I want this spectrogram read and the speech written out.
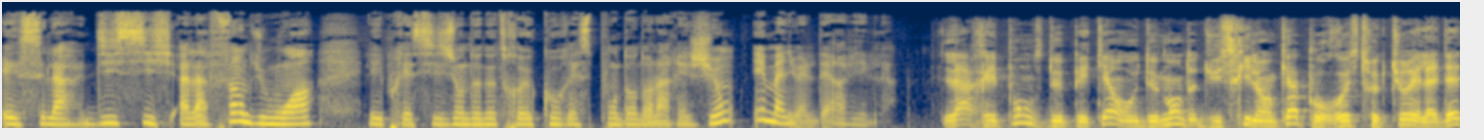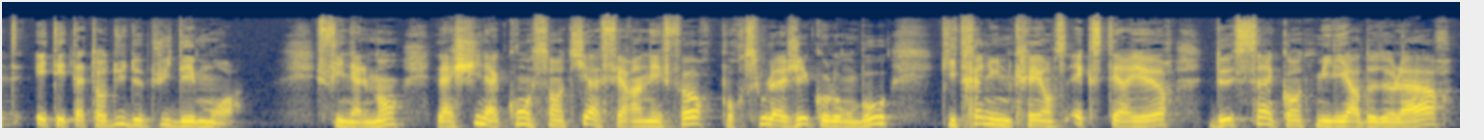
et cela d'ici à la fin du mois. Les précisions de notre correspondant dans la région, Emmanuel Derville. La réponse de Pékin aux demandes du Sri Lanka pour restructurer la dette était attendue depuis des mois. Finalement, la Chine a consenti à faire un effort pour soulager Colombo, qui traîne une créance extérieure de 50 milliards de dollars.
